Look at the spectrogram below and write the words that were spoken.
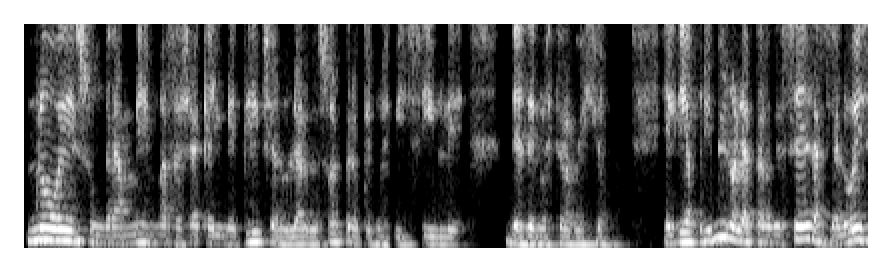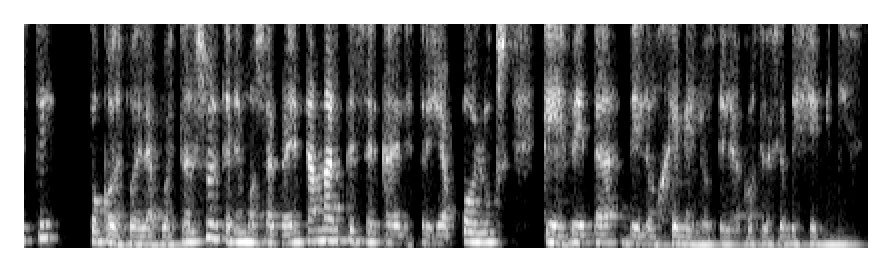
No es un gran mes más allá que hay un eclipse anular de sol, pero que no es visible desde nuestra región. El día primero al atardecer hacia el oeste, poco después de la puesta del sol, tenemos al planeta Marte cerca de la estrella Pollux, que es beta de los gemelos, de la constelación de Géminis.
